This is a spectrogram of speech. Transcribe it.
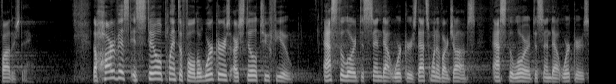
Father's Day. The harvest is still plentiful, the workers are still too few. Ask the Lord to send out workers. That's one of our jobs. Ask the Lord to send out workers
